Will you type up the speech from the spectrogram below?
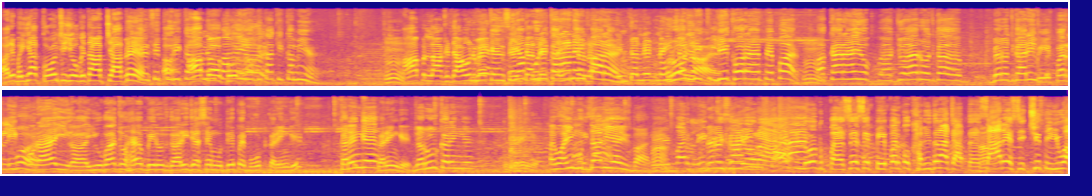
अरे भैया कौन सी योग्यता आप चाहते हैं? आप नहीं योग्यता की कमी है। आप लॉकडाउन में वैकेंसियाँ पूरी करा नहीं चल पा रहे। हैं इंटरनेट नहीं रोज चल रहा लीक, है। लीक हो रहे हैं पेपर और कह रहे हैं जो है रोज़गार बेरोजगारी पेपर लीक हो रहा है। युवा जो है बेरोजगारी जैसे मुद्दे पे वोट करेंगे। करेंगे? करेंगे। ज़रूर करेंगे। करेंगे वही मुद्दा भी है इस बार। पेपर लीक इसलिए हो रहा है है। कि लोग पैसे से पेपर को खरीदना चाहते हैं। सारे शिक्षित युवा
